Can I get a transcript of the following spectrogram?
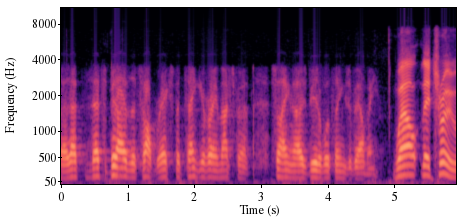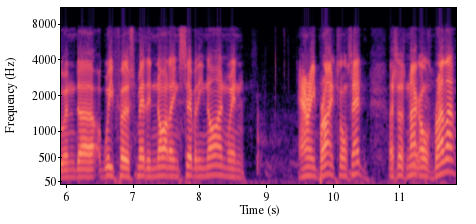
uh, that that's a bit over the top, Rex, but thank you very much for saying those beautiful things about me. Well, they're true, and uh, we first met in 1979 when Harry Brayshaw said, "This is Knuckles' brother."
